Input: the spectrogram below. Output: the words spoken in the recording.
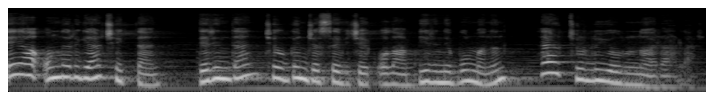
veya onları gerçekten derinden çılgınca sevecek olan birini bulmanın her türlü yolunu ararlar.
